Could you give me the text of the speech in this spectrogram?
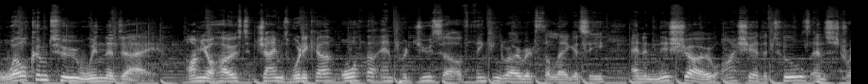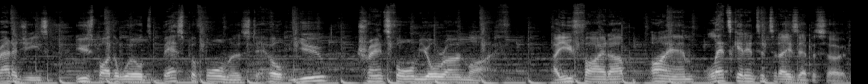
Welcome to Win the Day. I'm your host, James Whittaker, author and producer of Think and Grow Rich The Legacy, and in this show, I share the tools and strategies used by the world's best performers to help you transform your own life. Are you fired up? I am. Let's get into today's episode.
